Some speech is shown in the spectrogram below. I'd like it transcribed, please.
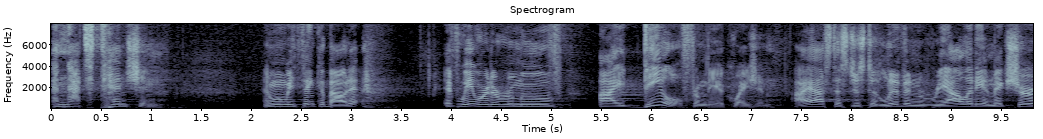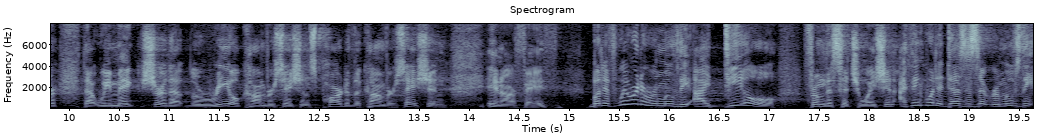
And that's tension. And when we think about it, if we were to remove ideal from the equation, I asked us just to live in reality and make sure that we make sure that the real conversation is part of the conversation in our faith. But if we were to remove the ideal from the situation, I think what it does is it removes the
